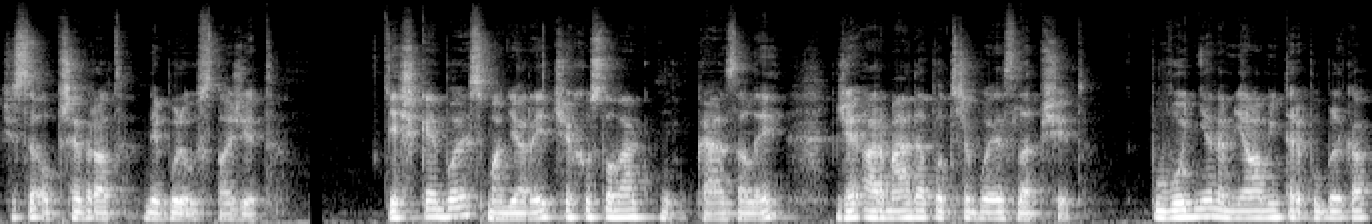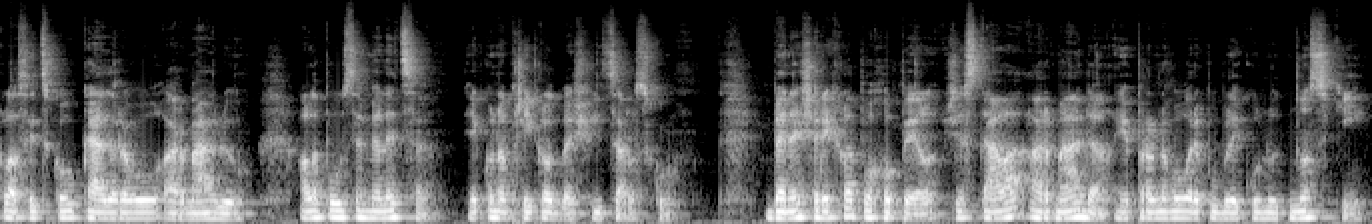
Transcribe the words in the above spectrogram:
že se o převrat nebudou snažit. Těžké boje s Maďary Čechoslovákům ukázaly, že armáda potřebuje zlepšit. Původně neměla mít republika klasickou kádrovou armádu, ale pouze milice, jako například ve Švýcarsku. Beneš rychle pochopil, že stála armáda je pro novou republiku nutností,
